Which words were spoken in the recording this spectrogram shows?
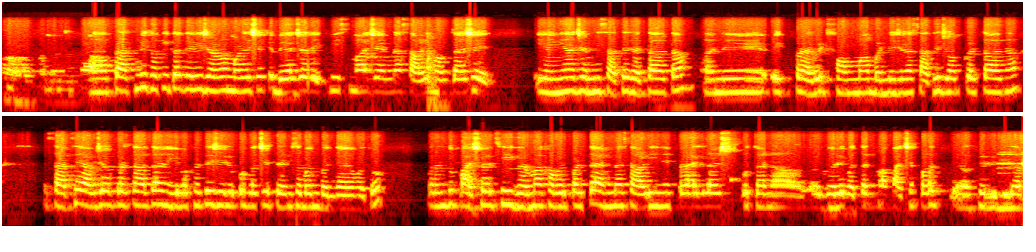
પ્રાથમિક હકીકત એવી જાણવા મળે છે કે બે હજાર એકવીસમાં જે એમના સાળી મમતા છે, એ અહીંયા જ એમની સાથે રહેતા હતા અને એક પ્રાઇવેટ ફોર્મમાં બંને જણા સાથે જોબ કરતા હતા. સાથે આવજાવ કરતા હતા અને એ વખતે જે લોકો વચ્ચે પ્રેમ સંબંધ બંધાયો હતો. પરંતુ પાછળથી ઘરમાં ખબર પડતા એમના સાળીને પ્રયાગરાજ પોતાના ઘરે વતનમાં પાછા પરત ફેરવી દીધા,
